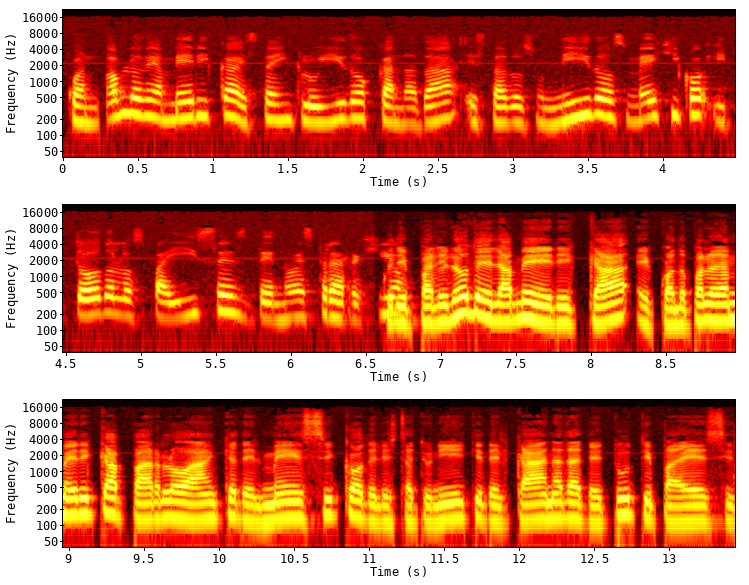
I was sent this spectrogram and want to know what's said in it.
Cuando hablo de América está incluido Canadá, Estados Unidos, México y todos los países de nuestra región. Quindi parlerò dell'America e quando parlo dell'America parlo anche del Messico, degli Stati Uniti, del Canada, di tutti i paesi.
